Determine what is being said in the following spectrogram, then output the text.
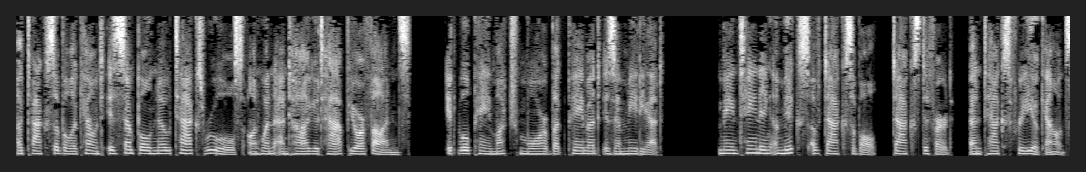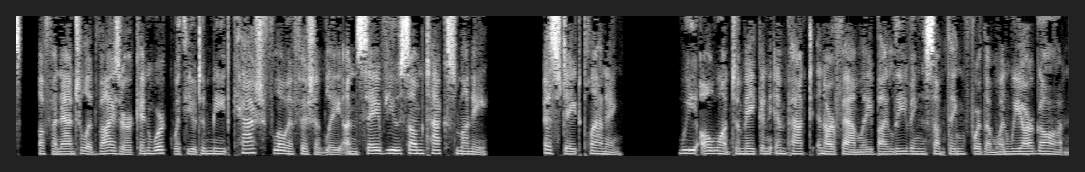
A taxable account is simple, no tax rules on when and how you tap your funds. It will pay much more, but payment is immediate. Maintaining a mix of taxable, tax deferred, and tax free accounts a financial advisor can work with you to meet cash flow efficiently and save you some tax money. Estate planning. We all want to make an impact in our family by leaving something for them when we are gone.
